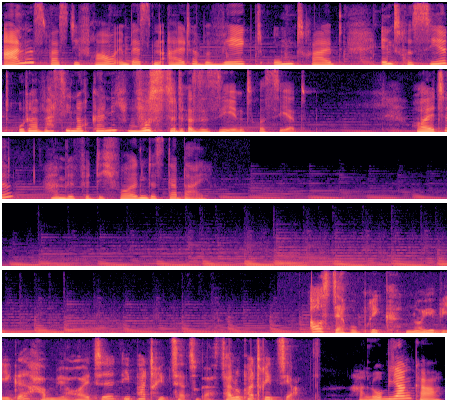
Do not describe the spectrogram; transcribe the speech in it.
alles, was die Frau im besten Alter bewegt, umtreibt, interessiert oder was sie noch gar nicht wusste, dass es sie interessiert. Heute haben wir für dich Folgendes dabei. Aus der Rubrik Neue Wege haben wir heute die Patricia zu Gast. Hallo Patricia. Hallo Bianca.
